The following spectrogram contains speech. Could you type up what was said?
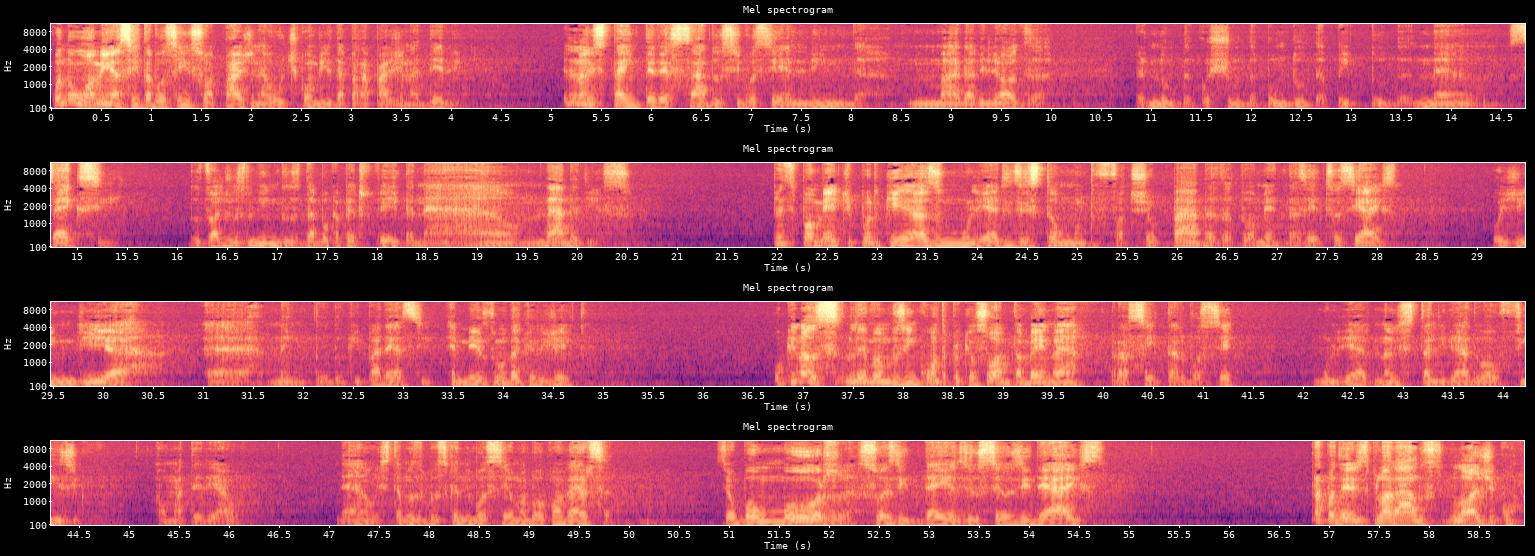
Quando um homem aceita você em sua página ou te convida para a página dele, ele não está interessado se você é linda, maravilhosa pernuda, coxuda, bunduda, peituda, não. Sexy, dos olhos lindos, da boca perfeita, não, nada disso. Principalmente porque as mulheres estão muito photoshopadas atualmente nas redes sociais. Hoje em dia, é, nem tudo que parece é mesmo daquele jeito. O que nós levamos em conta, porque eu sou homem também, não é? Para aceitar você, mulher, não está ligado ao físico, ao material. Não, estamos buscando em você uma boa conversa, seu bom humor, suas ideias e os seus ideais. Para poder explorá-los, lógico,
